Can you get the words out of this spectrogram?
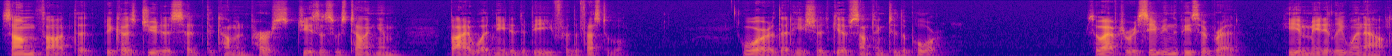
Some thought that because Judas had the common purse, Jesus was telling him buy what needed to be for the festival, or that he should give something to the poor. So after receiving the piece of bread, he immediately went out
